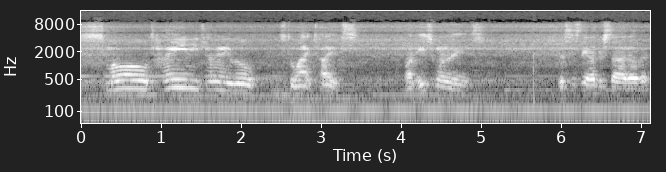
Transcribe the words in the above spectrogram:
small, tiny, tiny little stalactites on each one of these. This is the underside of it.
